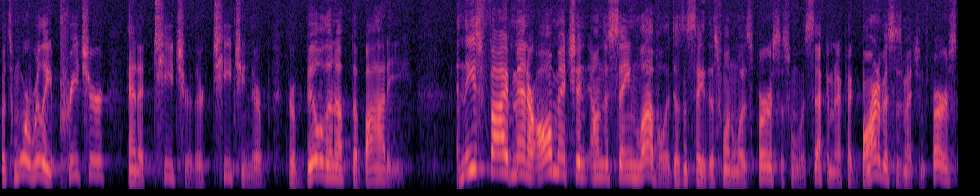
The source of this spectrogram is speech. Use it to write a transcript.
But it's more really a preacher and a teacher. They're teaching, they're, they're building up the body. And these five men are all mentioned on the same level. It doesn't say this one was first, this one was second. Of fact, Barnabas is mentioned first,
